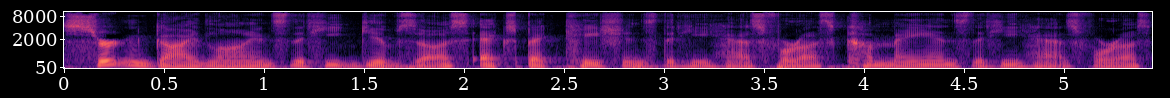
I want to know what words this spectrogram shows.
certain guidelines that He gives us, expectations that He has for us, commands that He has for us,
